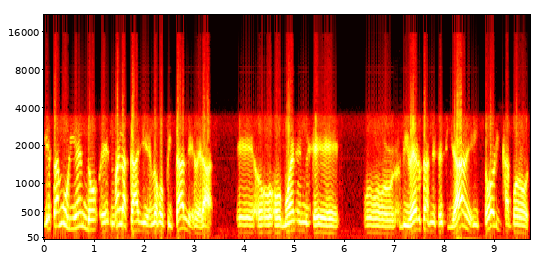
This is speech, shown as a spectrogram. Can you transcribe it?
Y está muriendo, eh, no en la calle, en los hospitales, ¿verdad? Eh, o, mueren eh, por diversas necesidades históricas, por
